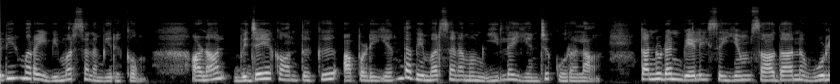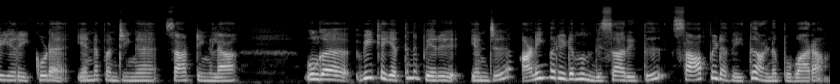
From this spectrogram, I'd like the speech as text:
எதிர்மறை விமர்சனம் இருக்கும். ஆனால் விஜயகாந்துக்கு அப்படி எந்த விமர்சனமும் இல்லை என்று கூறலாம். தன்னுடன் வேலை செய்யும் சாதாரண ஊழியரை கூட என்ன பண்ணுறீங்க சாப்பிட்டீங்களா? உங்க வீட்டில் எத்தனை பேர் என்று அனைவரிடமும் விசாரித்து சாப்பிட வைத்து அனுப்புவாராம்.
